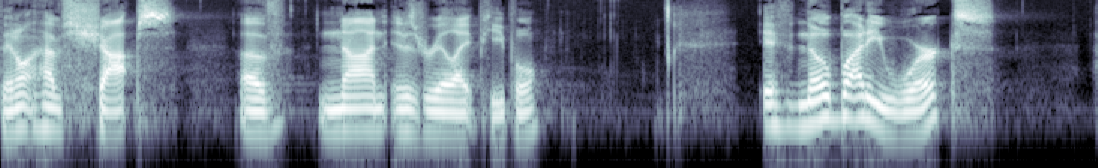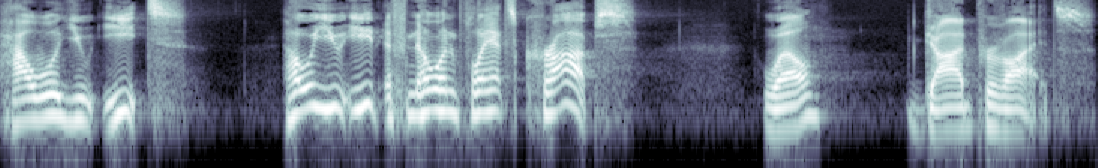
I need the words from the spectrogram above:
they don't have shops of non Israelite people. If nobody works, how will you eat? How will you eat if no one plants crops? Well, God provides.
